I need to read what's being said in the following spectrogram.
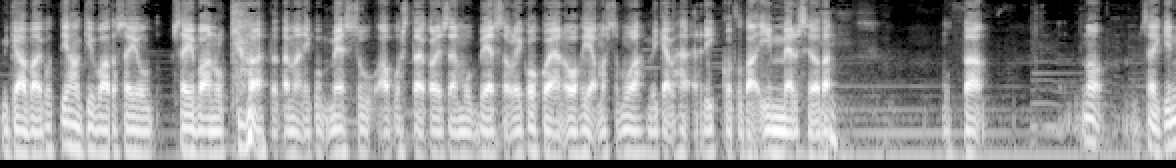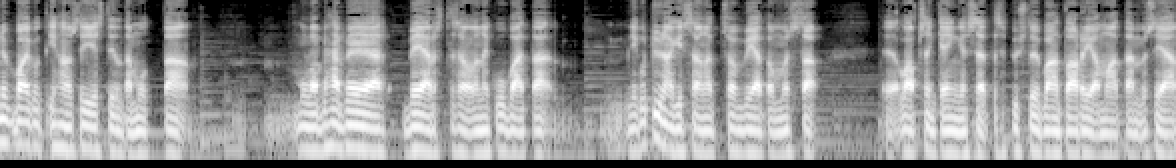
mikä vaikutti ihan kivalta. Se ei, ollut, se ei vaan ollut kiva, että tämä niin messuavusta, joka oli sen mun vieressä, oli koko ajan ohjaamassa mua, mikä vähän rikkoi tuota immersiota. Mutta no, sekin nyt vaikutti ihan siistiltä, mutta mulla on vähän VR, VRstä sellainen kuva, että niin kuin Dynäkin sanoi, että se on vielä tuommoisessa lapsen kengessä, että se pystyy vaan tarjoamaan tämmöisiä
